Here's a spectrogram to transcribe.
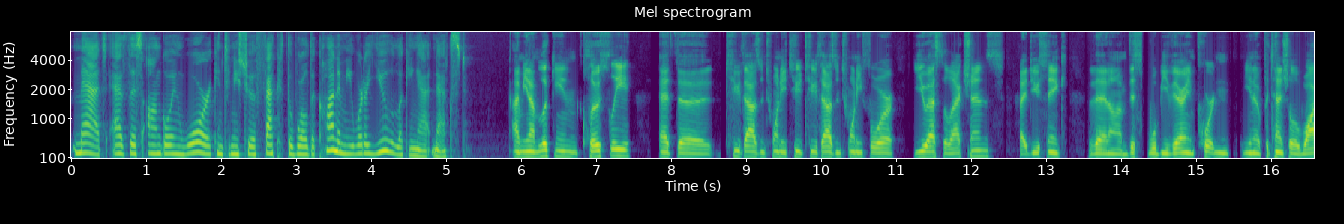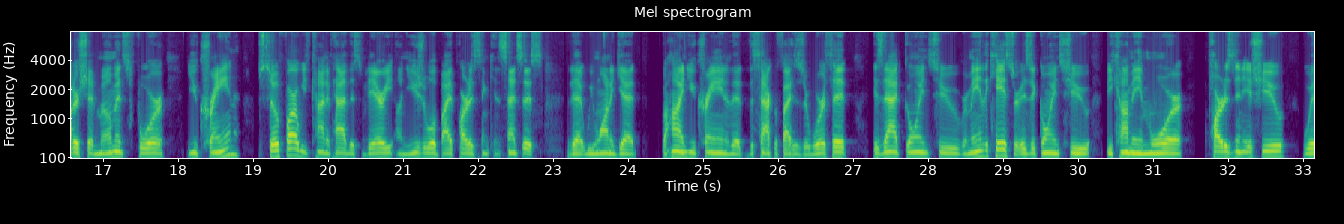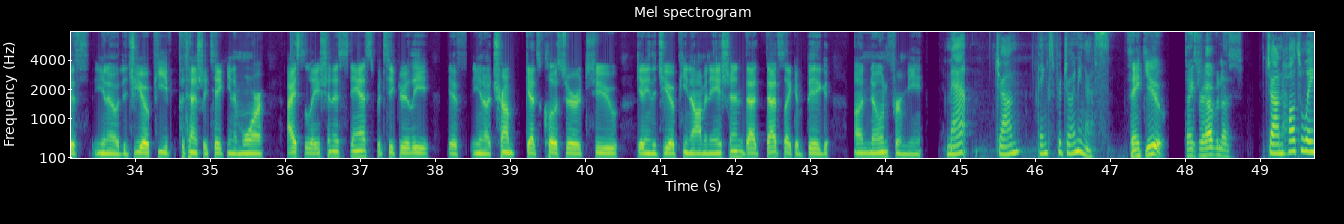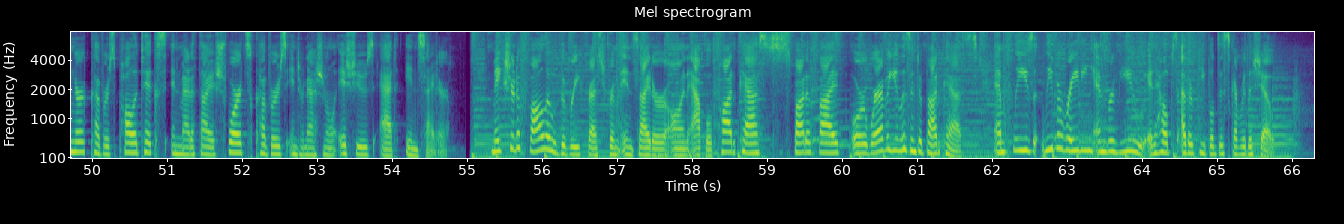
Matt, as this ongoing war continues to affect the world economy, what are you looking at next? I mean, I'm looking closely at the 2022 2024 US elections. I do think that um, this will be very important, you know, potential watershed moments for Ukraine. So far, we've kind of had this very unusual bipartisan consensus that we want to get behind Ukraine and that the sacrifices are worth it. Is that going to remain the case, or is it going to become a more partisan issue with you know the GOP potentially taking a more isolationist stance, particularly if you know Trump gets closer to getting the GOP nomination? That that's like a big unknown for me. Matt, John, thanks for joining us. Thank you. Thanks for having us. John Haltiwanger covers politics, and Mattathias Schwartz covers international issues at Insider. Make sure to follow The Refresh from Insider on Apple Podcasts, Spotify, or wherever you listen to podcasts. And please leave a rating and review, it helps other people discover the show.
